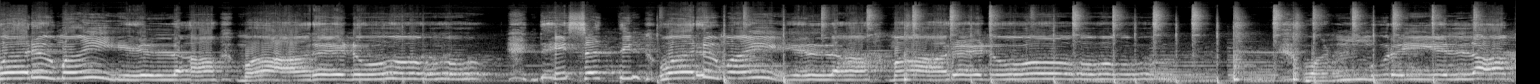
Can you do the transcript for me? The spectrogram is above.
வறுமை எல்லாம் மாறணும். தேசத்தில் வறுமை மாறணும். வன்முறை எல்லாம்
